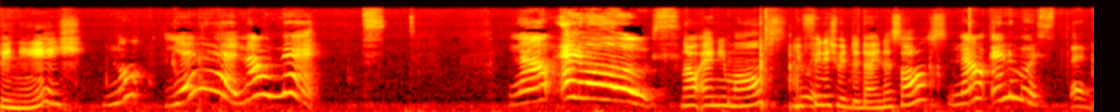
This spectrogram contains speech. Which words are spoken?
Finish. No. Yeah. Now next. Now animals. Now animals. You finish with the dinosaurs? Now animals. Then.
